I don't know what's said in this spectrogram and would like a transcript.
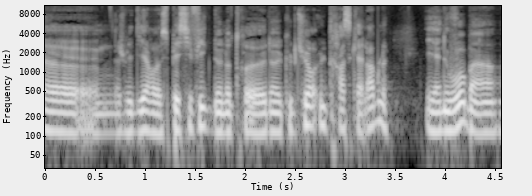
euh, je vais dire, spécifique de notre, de notre culture, ultra scalable. Et à nouveau, ben,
